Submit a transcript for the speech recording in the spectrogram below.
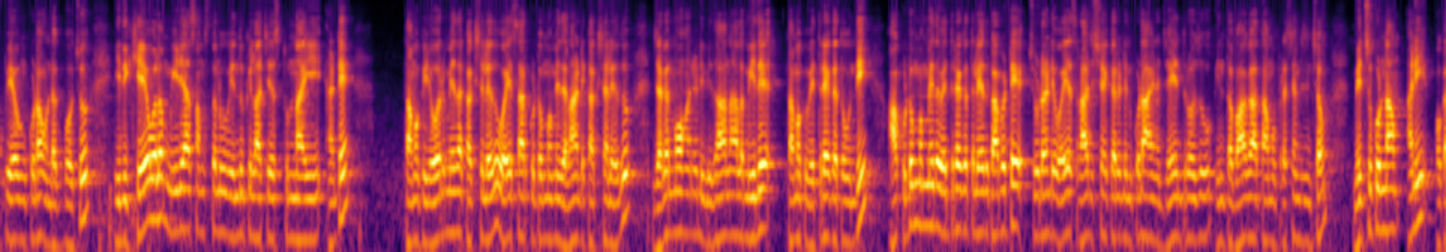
ఉపయోగం కూడా ఉండకపోవచ్చు. ఇది కేవలం మీడియా సంస్థలు ఎందుకు ఇలా చేస్తున్నాయి అంటే తమకు ఎవరి మీద కక్ష లేదు వైఎస్ఆర్ కుటుంబం మీద ఎలాంటి కక్ష లేదు. జగన్మోహన్ రెడ్డి విధానాల మీదే తమకు వ్యతిరేకత ఉంది. ఆ కుటుంబం మీద వ్యతిరేకత లేదు కాబట్టే చూడండి వైఎస్ రాజశేఖర రెడ్డిని కూడా ఆయన జయంతి రోజు ఇంత బాగా తాము ప్రశంసించాం మెచ్చుకున్నాం అని ఒక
